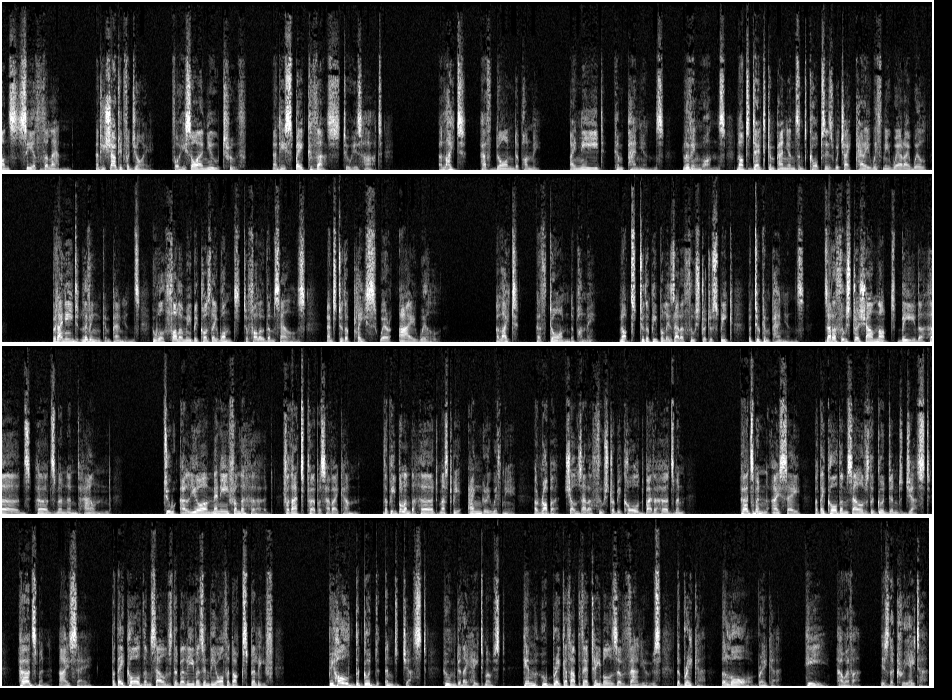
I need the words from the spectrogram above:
once seeth the land. And he shouted for joy, for he saw a new truth. And he spake thus to his heart, A light hath dawned upon me. I need companions, living ones, not dead companions and corpses which I carry with me where I will. But I need living companions who will follow me because they want to follow themselves, and to the place where I will. A light hath dawned upon me. Not to the people is Zarathustra to speak, but to companions. Zarathustra shall not be the herd's herdsman and hound. To allure many from the herd, for that purpose have I come. The people and the herd must be angry with me. A robber shall Zarathustra be called by the herdsmen. Herdsmen, I say, but they call themselves the good and just. Herdsmen, I say, but they call themselves the believers in the orthodox belief. Behold the good and just. Whom do they hate most? Him who breaketh up their tables of values, the breaker, the law breaker. He, however, is the Creator.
